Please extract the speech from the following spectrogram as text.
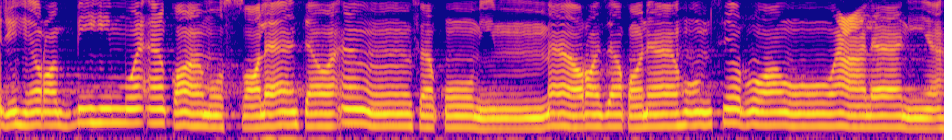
وجه ربهم وأقاموا الصلاة وأنفقوا مما رزقناهم سرا وعلانية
